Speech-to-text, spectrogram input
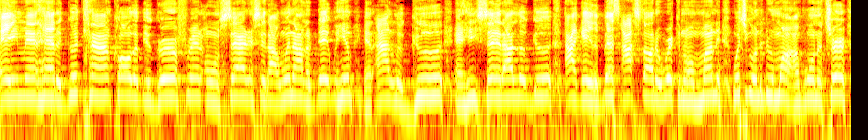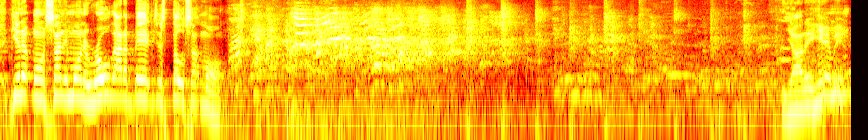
Amen. Had a good time. Called up your girlfriend on Saturday. Said, I went out on a date with him and I look good. And he said, I look good. I gave the best. I started working on Monday. What you to do tomorrow? I'm going to church. Get up on Sunday morning, roll out of bed, and just throw something on. Y'all didn't hear me?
